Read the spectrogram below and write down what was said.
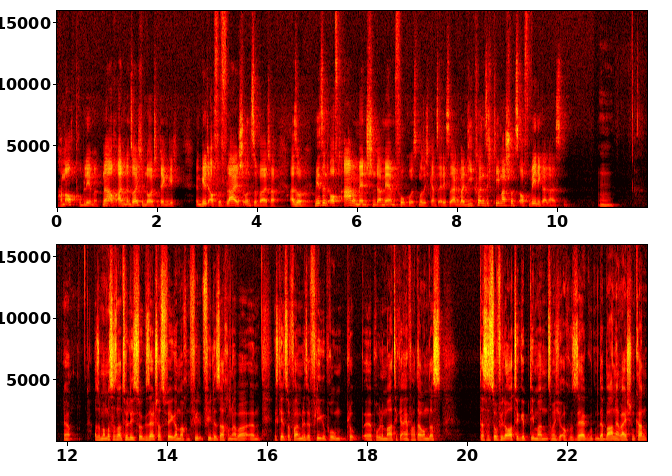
haben auch Probleme. Ne? Auch an, an solche Leute, denke ich. Gilt auch für Fleisch und so weiter. Also mir sind oft arme Menschen da mehr im Fokus, muss ich ganz ehrlich sagen, weil die können sich Klimaschutz oft weniger leisten. Mhm. Ja, also man muss das natürlich so gesellschaftsfähiger machen, viel, viele Sachen, aber ähm, es geht so vor allem bei dieser Fliegeproblematik einfach darum, dass dass es so viele Orte gibt, die man zum Beispiel auch sehr gut mit der Bahn erreichen kann,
